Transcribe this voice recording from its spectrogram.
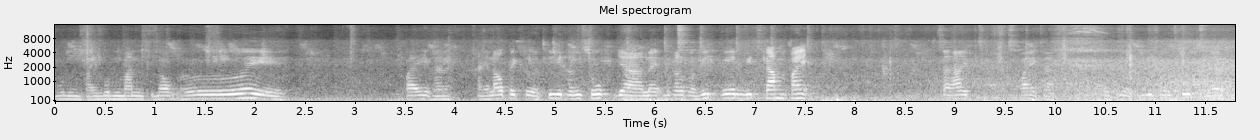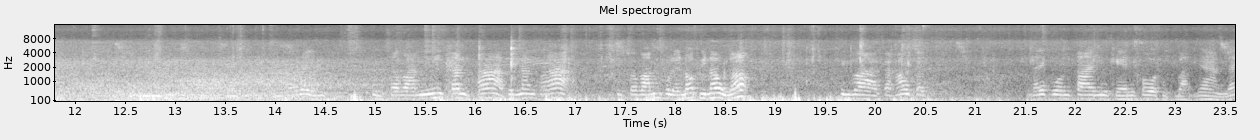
บุญไปบุญมันพี่น้องเอ้ย ไปค่ะให้เราไปเกิดที่ทั้งสุขอยาและมันก็วิทย์เวรวิทย์กรรมไปตายไปค่ะไปเกิดที่ทั้งสุขเลยเราได้ถึงสวรรค์ตั้นผ้าเป็นนั่งผ้าถึงสวรรค์คนเลยเนาะพี่น้องเนาะที่ว่ากับเฮากับได้ความตายมันแขนคอถูกบาดย่างได้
